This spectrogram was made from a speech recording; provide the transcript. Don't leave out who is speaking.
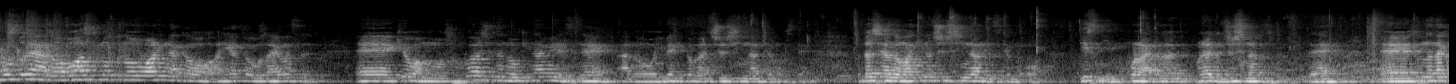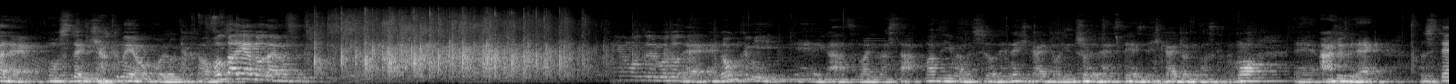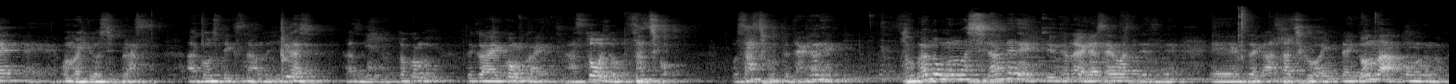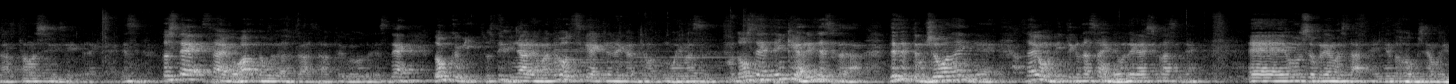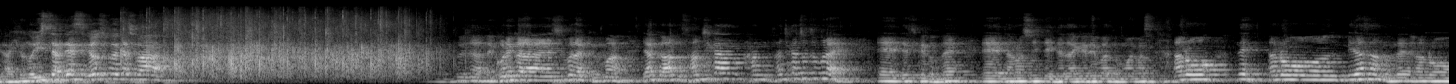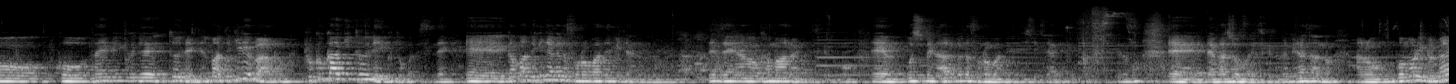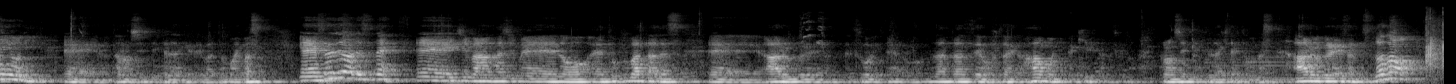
Speaker 1: 本当ねあのお足元の終わりの中をありがとうございます、えー、今日はもうそこら中で軒並みですねあのイベントが中止になってますね。私あの牧野出身なんですけどもディズニーもこの間この間中止になったそうですのでね、えー、そんな中でもうすでに100名を超えるお客様本当ありがとうございます。ということで6組が集まりました。まず今後ろでね控えており後ろでねステージで控えておりますけども、えー、アルグレそして、えー、小野博プラスアコースティックサウンド東カズミドットコム。それから今回初登場幸子。幸子って誰だね？そがの女知らんでねっていう方がいらっしゃいましてですね、えー、それが幸子は一体どんなものなのか楽しみにしていただきたいです。そして最後は野村深さんということでですね。6組そしてフィナーレまでお付き合いいただけたらと思います。どうせ天気悪いですから出てってもしょうがないんで最後まで行ってくださいね。お願いしますね。えー、申し遅れましたイネットホームシャムリ代表の石さんです。よろしくお願いします。
Speaker 2: それじゃあねこれからしばらく、まあ、約あと3時間半3時間ちょっとぐらい、えー、ですけどね、えー、楽しんでいただければと思います。あのねあの皆さんのねあのこうタイミングでトイレに、まあ、できればあの曲間にトイレ行くとかですね、えー、我慢できない方その場でみたいなこと全然あの構わないんです、えー、おしめのある方はその場でしていただければんですけども、えー、長丁場ですけどね皆さんのあのご無理のないように、えー、楽しんでいただければと思います。えー、それではですね、えー、一番初めの、えー、トップバッターです、えー、R グレイなんです。ごいあの男性お二人のハーモニーが綺麗なんですけど楽しんでいただきたいと思います。R グレイさんです。どうぞ。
